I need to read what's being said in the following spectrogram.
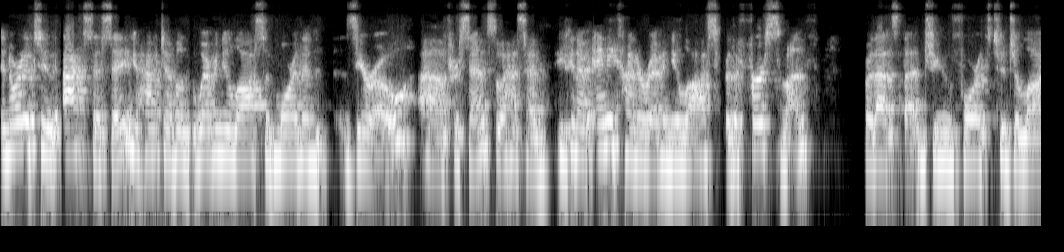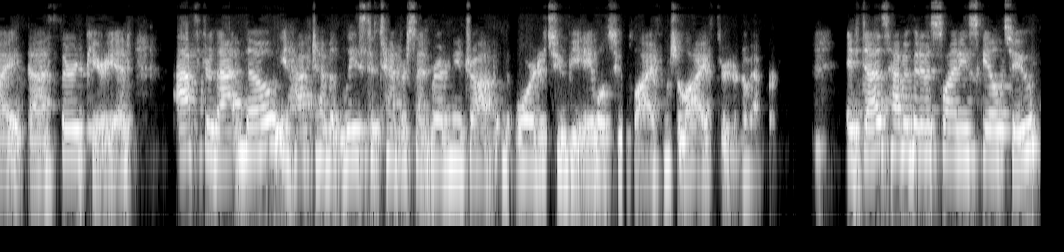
in order to access it, you have to have a revenue loss of more than zero uh, percent. So it has to have, you can have any kind of revenue loss for the first month, or that's that June 4th to July uh, 3rd period. After that, though, you have to have at least a 10% revenue drop in order to be able to apply from July through to November. It does have a bit of a sliding scale too.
